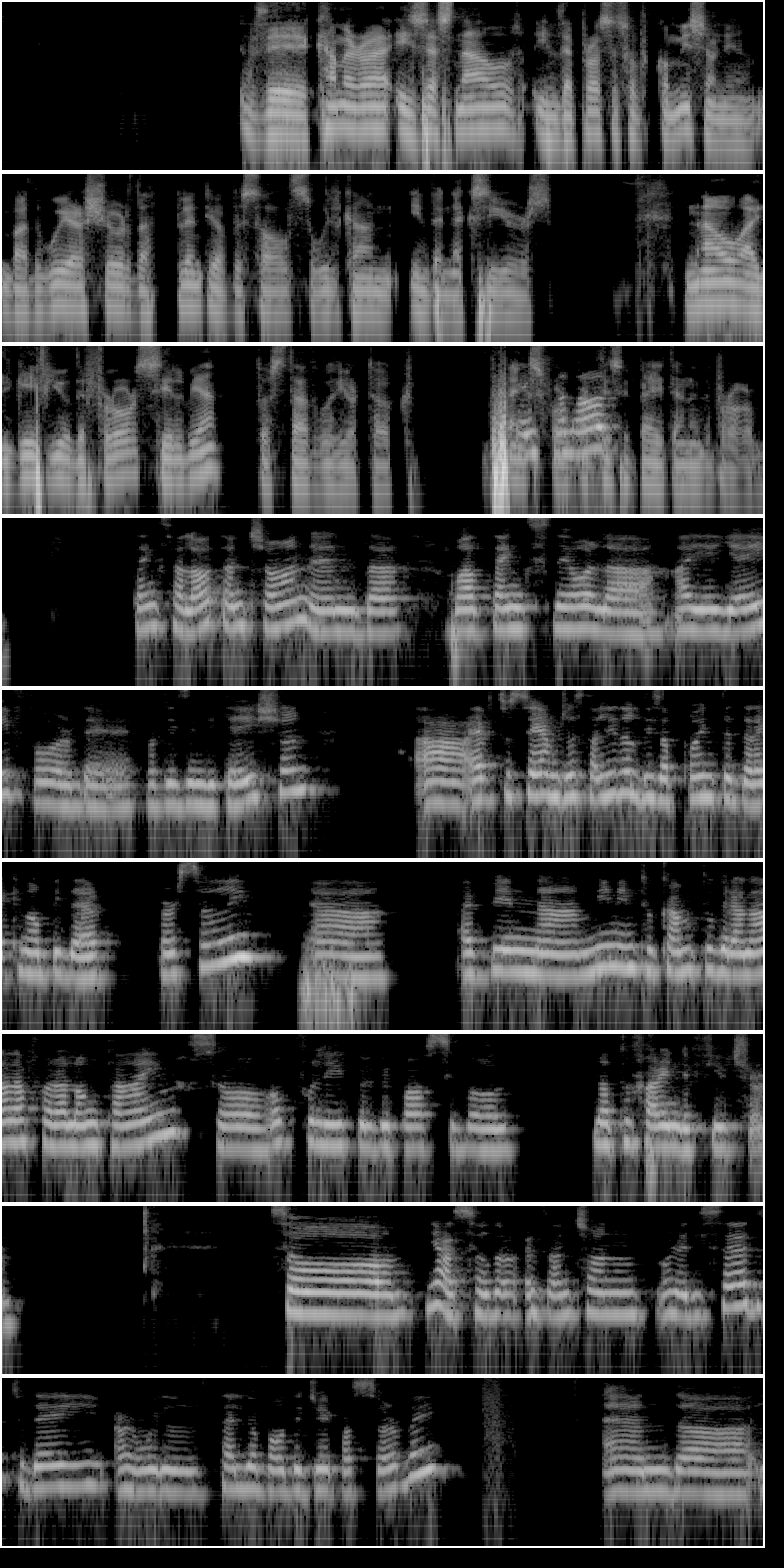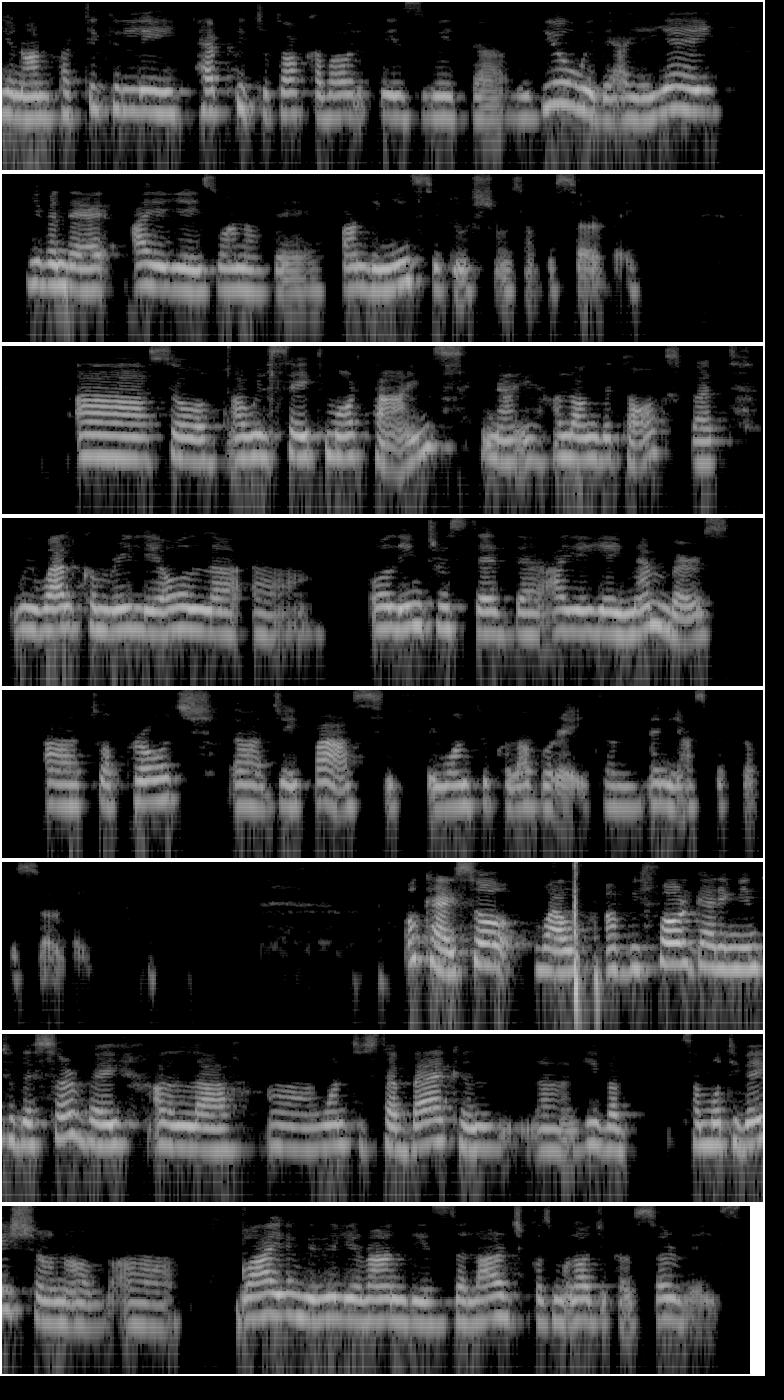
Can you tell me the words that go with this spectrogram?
The camera is just now in the process of commissioning, but we are sure that plenty of results will come in the next years. Now I'll give you the floor, Sylvia, to start with your talk. Thanks, thanks for participating in the program. Thanks a lot, Antxon, and uh, well, thanks the whole uh, IAA for the for this invitation. Uh, I have to say I'm just a little disappointed that I cannot be there personally. Uh, I've been uh, meaning to come to Granada for a long time, so hopefully it will be possible not too far in the future. So yeah, so the, as Antxon already said, today I will tell you about the JPAS survey. And, uh, you know, I'm particularly happy to talk about this with, uh, with you, with the IAA, given the IAA is one of the funding institutions of the survey. Uh, so I will say it more times along the talks, but we welcome really all, uh, uh, all interested uh, IAA members uh, to approach uh, JPAS if they want to collaborate on any aspect of the survey. Okay, so, well, uh, before getting into the survey, I'll uh, uh, want to step back and uh, give a, some motivation of why we really run these large cosmological surveys.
